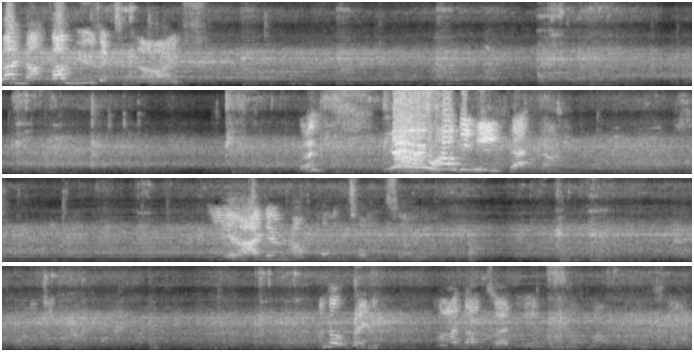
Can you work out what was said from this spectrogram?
That, that music's nice. He get that? Yeah, I don't have comments on so. I'm not ready. My dad said in I'm not allowed comments yet.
